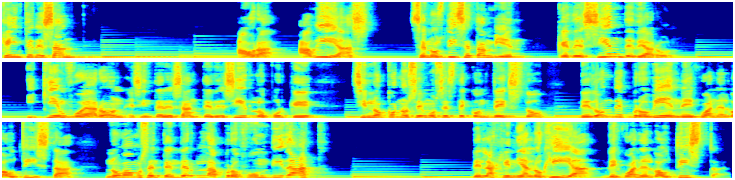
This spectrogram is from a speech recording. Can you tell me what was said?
Qué interesante. Ahora, Abías se nos dice también que desciende de Aarón. ¿Y quién fue Aarón? Es interesante decirlo porque si no conocemos este contexto, de dónde proviene Juan el Bautista, no vamos a entender la profundidad de la genealogía de Juan el Bautista,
